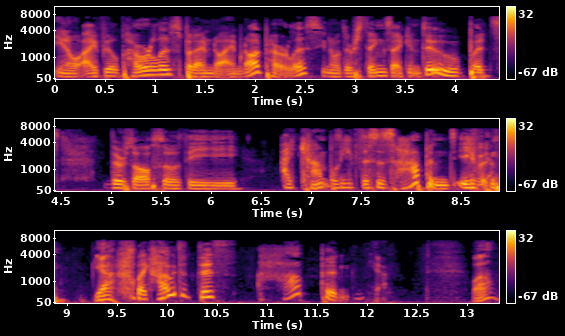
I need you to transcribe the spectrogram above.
you know, I feel powerless, but I'm not, I'm not powerless. You know, there's things I can do, but there's also the, I can't believe this has happened even. Yeah. Like, how did this happen? Yeah. Well,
